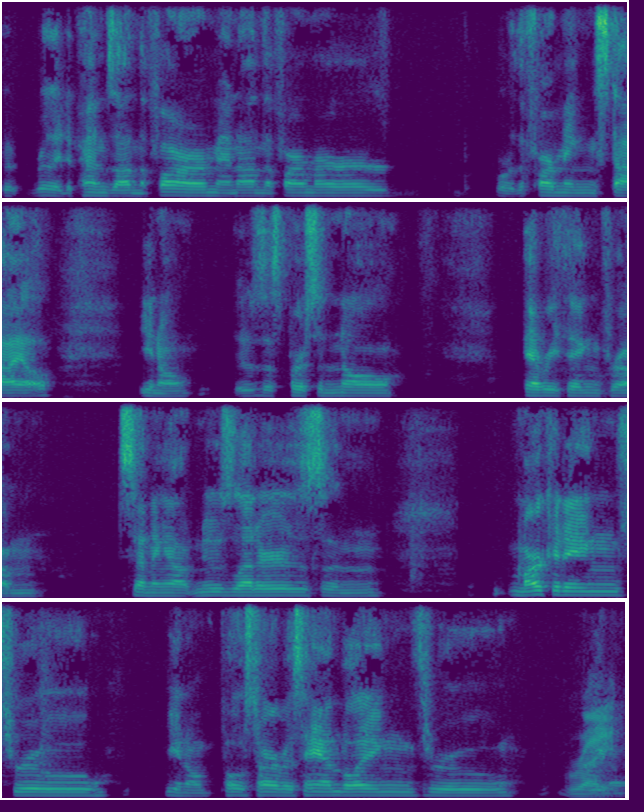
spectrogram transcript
it really depends on the farm and on the farmer or the farming style you know does this person know everything from sending out newsletters and marketing through you know post harvest handling through Right. you know,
